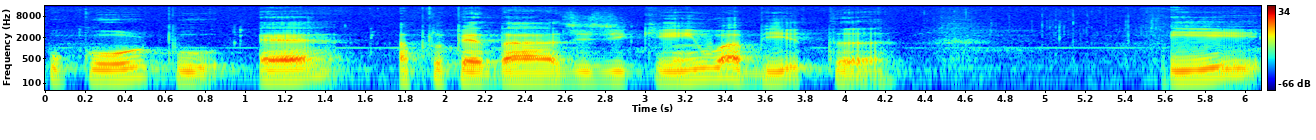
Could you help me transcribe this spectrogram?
o corpo é a propriedade de quem o habita e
